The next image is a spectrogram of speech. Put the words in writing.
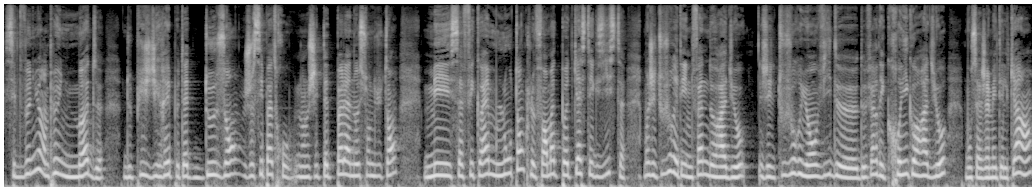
c'est devenu un peu une mode depuis, je dirais, peut-être deux ans, je sais pas trop. Non, j'ai peut-être pas la notion du temps, mais ça fait quand même longtemps que le format de podcast existe. Moi, j'ai toujours été une fan de radio, j'ai toujours eu envie de, faire des chroniques en radio. Bon, ça n'a jamais été le cas, hein,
